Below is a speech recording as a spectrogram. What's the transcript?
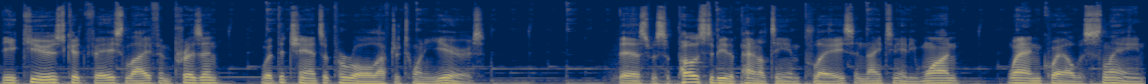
the accused could face life in prison with the chance of parole after 20 years. This was supposed to be the penalty in place in 1981 when Quayle was slain.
